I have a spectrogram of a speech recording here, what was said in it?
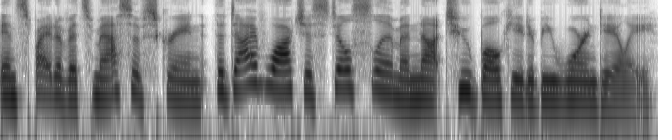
In spite of its massive screen, the dive watch is still slim and not too bulky to be worn daily.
